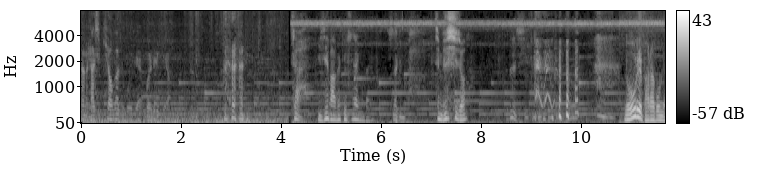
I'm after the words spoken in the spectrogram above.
영상을 다시 키워가지고 이제 보여드릴게요. 자, 이제 바비큐 시작인가요? 시작입니다. 지금 몇 시죠? 8시. 노을을 바라보며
